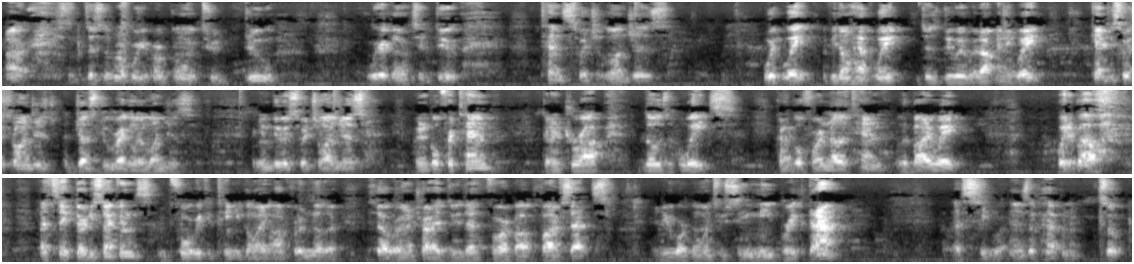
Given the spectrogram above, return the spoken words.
All right, so this is what we are going to do. We are going to do 10 switch lunges with weight. If you don't have weight, just do it without any weight. Can't do switch lunges, just do regular lunges. We're gonna do a switch lunges. We're gonna go for 10. Gonna drop those weights. Gonna go for another 10 with a body weight. Wait about, let's say 30 seconds before we continue going on for another. So we're gonna try to do that for about five sets. You are going to see me break down. Let's see what ends up happening. So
